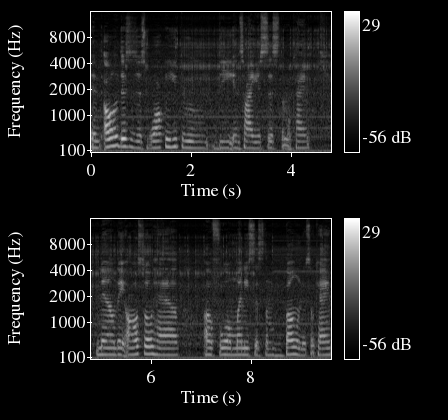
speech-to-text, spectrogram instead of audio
And all of this is just walking you through the entire system okay? Now they also have a full money system bonus okay?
